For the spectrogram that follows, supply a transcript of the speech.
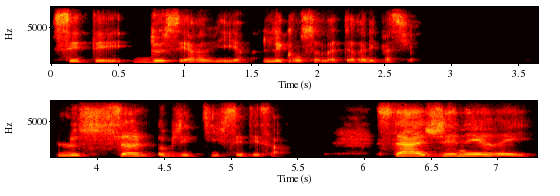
c'était de servir les consommateurs et les patients. Le seul objectif, c'était ça. Ça a généré,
